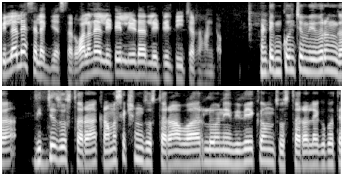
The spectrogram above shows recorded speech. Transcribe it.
పిల్లలే సెలెక్ట్ చేస్తారు. వాళ్ళనే లిటిల్ లీడర్ లిటిల్ టీచర్ అంటాం. అంటే ఇంకొంచెం వివరంగా విద్య చూస్తారా? క్రమశిక్షణ చూస్తారా? వారిలోని వివేకం చూస్తారా? లేకపోతే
